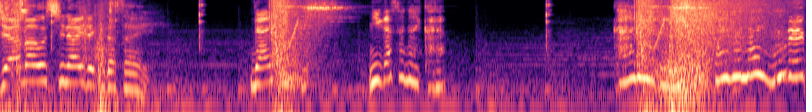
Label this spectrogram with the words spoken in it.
邪魔をしないでください。大丈夫。逃がさないから。カリーで失敗はないわ。ぶっ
